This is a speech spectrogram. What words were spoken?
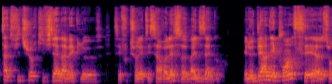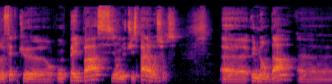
tas de features qui viennent avec ces fonctionnalités serverless euh, by design. Et le dernier point, c'est euh, sur le fait que on paye pas si on n'utilise pas la ressource. Euh, une lambda, euh,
